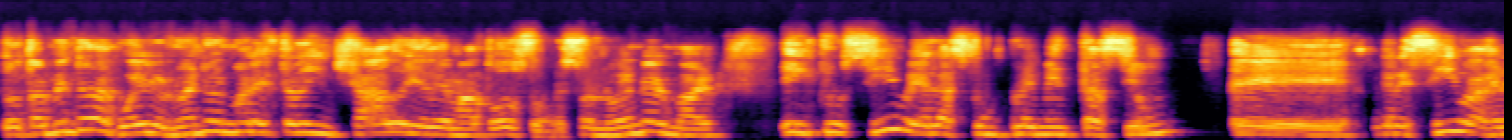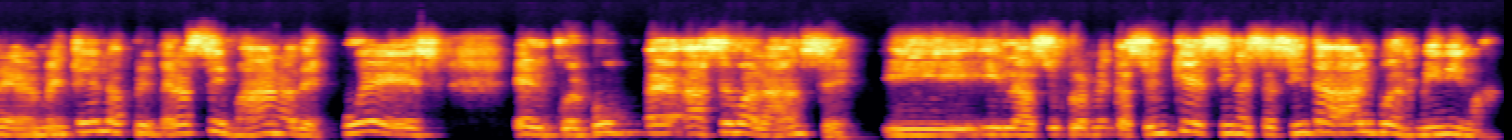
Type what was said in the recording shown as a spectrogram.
Totalmente de acuerdo, no es normal estar hinchado y edematoso, eso no es normal. Inclusive la suplementación eh, agresiva generalmente en las primeras semanas, después el cuerpo eh, hace balance y, y la suplementación que si necesita algo es mínima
